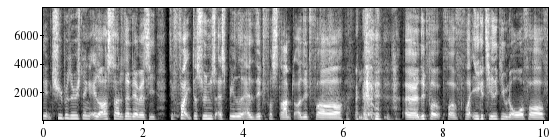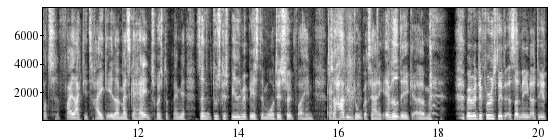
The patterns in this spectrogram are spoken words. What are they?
den type løsning, eller også så er det den der med at sige, til folk, der synes, at spillet er lidt for stramt, og lidt for, øh, lidt for, for, for ikke tilgivende over for, for fejlagtige træk, eller man skal have en trøstepræmie. Så du skal spille med bedstemor, det er synd for hende. Så har vi en yoga-terning. Jeg ved det ikke. Um, men, men det føles lidt af sådan en, og det,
